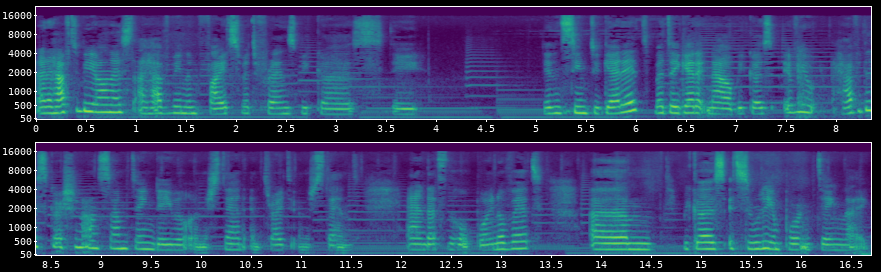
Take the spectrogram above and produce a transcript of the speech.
And I have to be honest, I have been in fights with friends because they didn't seem to get it, but they get it now because if you have a discussion on something, they will understand and try to understand. And that's the whole point of it. Um, because it's a really important thing, like,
